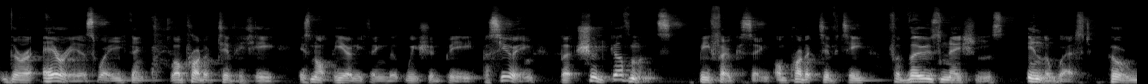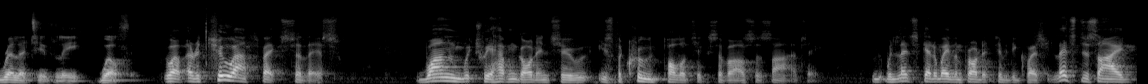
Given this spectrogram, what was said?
there are areas where you think, well, productivity is not the only thing that we should be pursuing, but should governments be focusing on productivity for those nations in the West who are relatively wealthy? Well, there are two aspects to this. One, which we haven't got into, is the crude politics of our society. Let's get away from productivity question. Let's decide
